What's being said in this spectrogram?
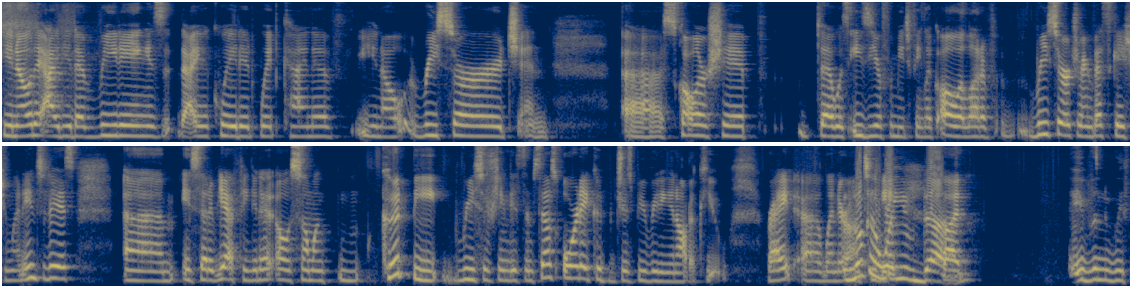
you know the idea that reading is that I equate it with kind of you know research and uh, scholarship. That was easier for me to think like, oh, a lot of research or investigation went into this. Um, instead of yeah thinking that oh someone could be researching this themselves or they could just be reading an auto cue right uh, when they're Look on at what you've done. but even with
